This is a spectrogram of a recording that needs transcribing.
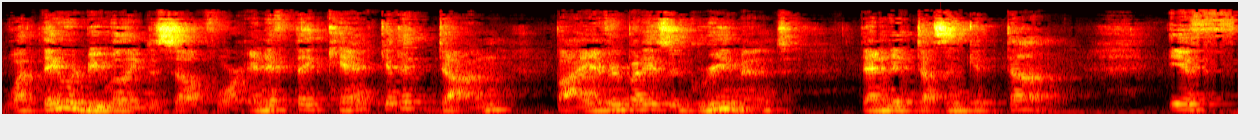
what they would be willing to sell for. And if they can't get it done by everybody's agreement, then it doesn't get done. If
